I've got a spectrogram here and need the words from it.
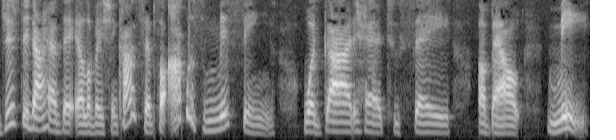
just did not have that elevation concept. So I was missing what God had to say about me.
